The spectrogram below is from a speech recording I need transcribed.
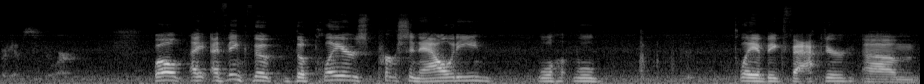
pretty obscure. Well, I, I think the the player's personality will will play a big factor. Um,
